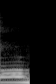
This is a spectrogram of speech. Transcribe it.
you.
